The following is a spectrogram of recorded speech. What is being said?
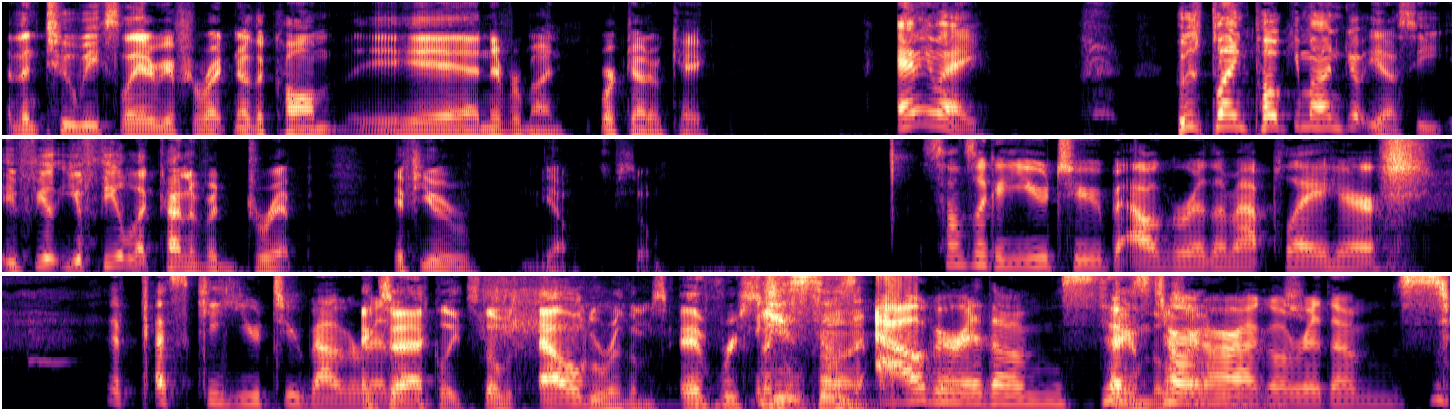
and then two weeks later you have to write another column. Yeah never mind. Worked out okay. Anyway who's playing pokemon go? Yes you feel you feel like kind of a drip if you're you know so. Sounds like a youtube algorithm at play here the pesky YouTube algorithm. Exactly. It's those algorithms every single it's time. Those algorithms. Those darn our algorithms.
